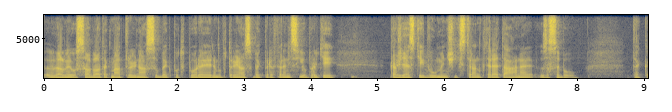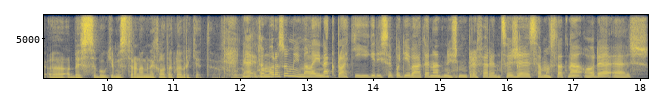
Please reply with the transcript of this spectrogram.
velmi oslabila, tak má trojnásobek podpory nebo trojnásobek preferencí oproti každé z těch dvou menších stran, které táhne za sebou tak eh, aby s sebou těmi stranami nechala takhle vrtět. Ne, tomu rozumím, ale jinak platí, když se podíváte na dnešní preference, že samostatná ODS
